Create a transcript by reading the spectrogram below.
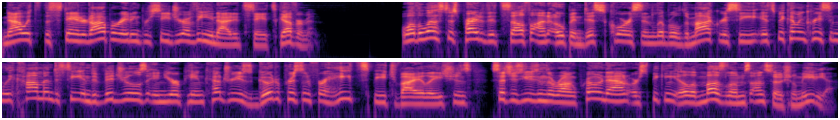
Now it's the standard operating procedure of the United States government. While the West has prided itself on open discourse and liberal democracy, it's become increasingly common to see individuals in European countries go to prison for hate speech violations, such as using the wrong pronoun or speaking ill of Muslims on social media.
